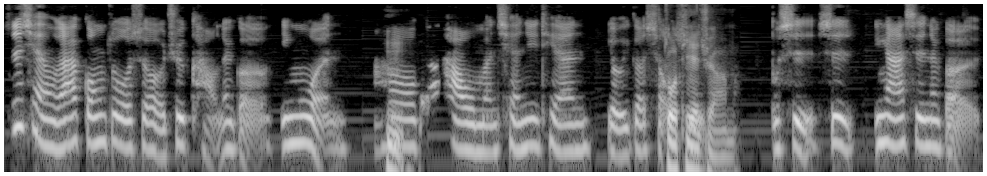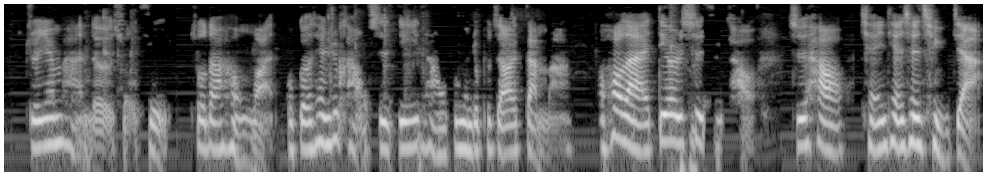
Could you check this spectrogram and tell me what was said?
之前我在工作的时候有去考那个英文，然后刚好我们前一天有一个手术，做 THR 吗？不是，是应该是那个椎间盘的手术，做到很晚。我隔天去考试，第一堂我根本就不知道在干嘛。我后来第二次去考，只好前一天先请假。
